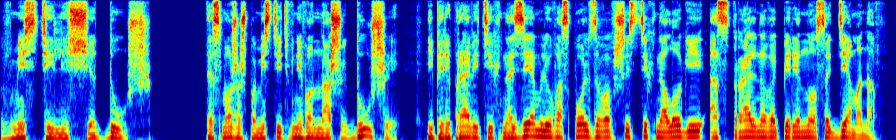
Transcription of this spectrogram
«Вместилище душ». Ты сможешь поместить в него наши души и переправить их на Землю, воспользовавшись технологией астрального переноса демонов.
